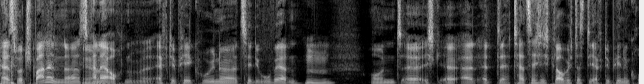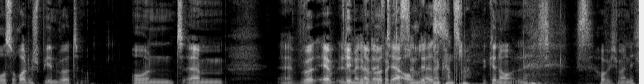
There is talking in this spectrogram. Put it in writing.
Ja, es wird spannend, ne? Es Ja. kann ja auch eine FDP, Grüne, CDU werden. Hm. Und äh, ich äh, äh, tatsächlich glaube ich, dass die FDP eine große Rolle spielen wird. Und ähm, äh, wird er Lindner wird einfach ja auch Lindner als, Kanzler. genau, das hoffe ich mal nicht.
